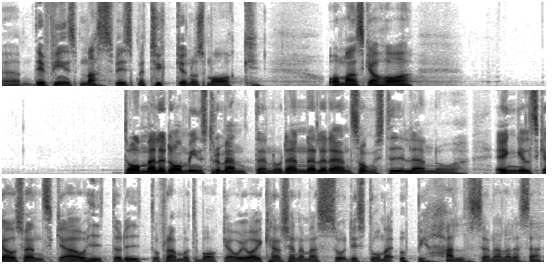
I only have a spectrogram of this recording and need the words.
Eh, det finns massvis med tycken och smak om man ska ha de eller de instrumenten och den eller den sångstilen och engelska och svenska och hit och dit och fram och tillbaka. Och jag kan känna mig så, det står mig upp i halsen alla dessa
